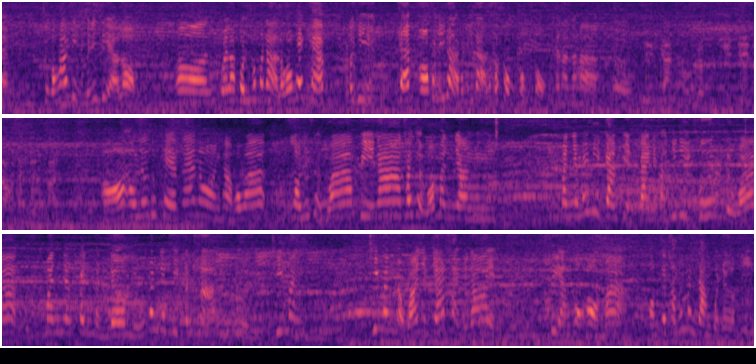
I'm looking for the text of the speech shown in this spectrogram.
ง สุขภาพจิตไม่ได้เสียหรอกเออเวลาคนเข้ามาด่าเราก็แค่แคปบางทีแคปอ๋อคนนี้ด่าคนนี้ด่าแล้วก็ส่งส่งส่งแค่นั้นนะคะเออยืนยันเอาเรื่องทุกเคสแน่นอนถ้าเกิดไปอ๋อเอาเรื่องทุกเคสแน่นอนค่ะ เพราะว่าเรารู้สึกว่าปีหน้าถ้าเกิดว่ามันยังมันยังไม่มีการเปลี่ยนแปลงในทางที่ดีขึ้น หรือว่ามันยังเป็นเหมือนเดิม หรือว่ามันยังมีปัญหาอื่น ๆ ที่มันที่มันแบบว่ายังแก้ไขไม่ได้ เสียงของออมอะ ออมจะทำให้มันดังกว่าเดิมอีก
